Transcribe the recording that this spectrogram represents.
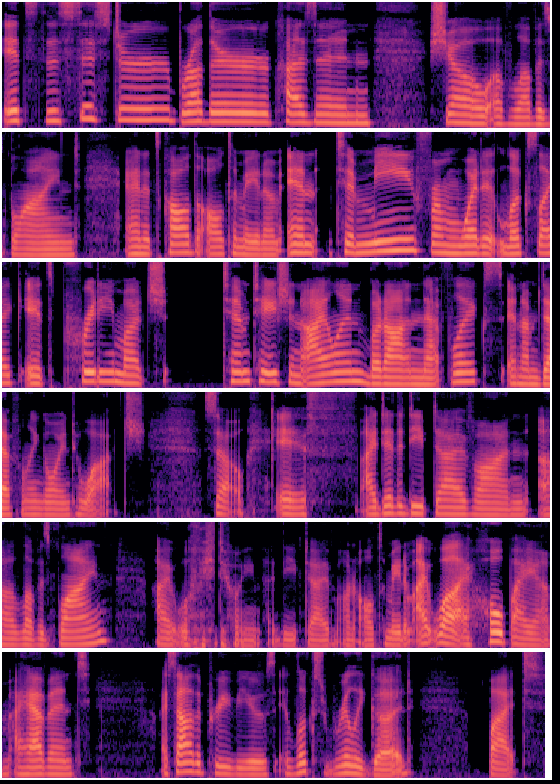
it's the sister, brother, cousin show of Love is Blind, and it's called The Ultimatum. And to me, from what it looks like, it's pretty much Temptation Island, but on Netflix, and I'm definitely going to watch. So if I did a deep dive on uh, Love is Blind, I will be doing a deep dive on Ultimatum. I well, I hope I am. I haven't. I saw the previews. It looks really good but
